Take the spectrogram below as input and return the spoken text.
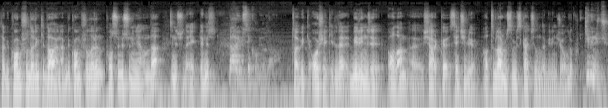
tabii komşularınki daha önemli. Komşuların kosinüsünün yanında sinüsü de eklenir. daha yüksek oluyor o zaman. Tabii ki o şekilde birinci olan e, şarkı seçiliyor. Hatırlar mısın biz kaç yılında birinci olduk? 2003.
